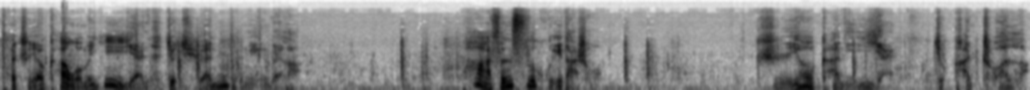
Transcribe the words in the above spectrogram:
他只要看我们一眼，就全都明白了。帕森斯回答说：“只要看你一眼，就看穿了。”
